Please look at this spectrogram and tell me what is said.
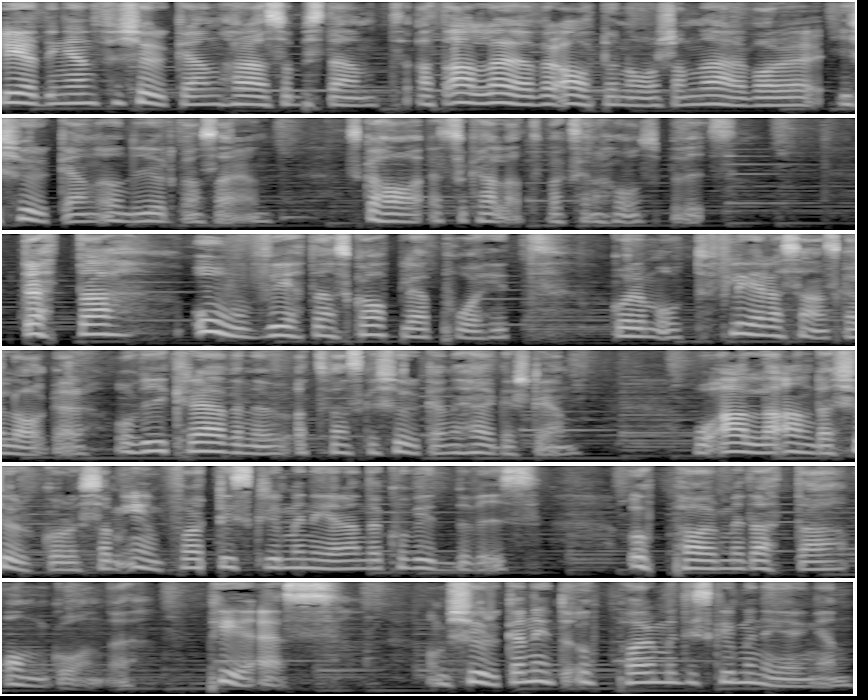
Ledningen för kyrkan har alltså bestämt att alla över 18 år som närvarar i kyrkan under julkonserten ska ha ett så kallat vaccinationsbevis. Detta ovetenskapliga påhitt går emot flera svenska lagar och vi kräver nu att Svenska kyrkan i Hägersten och alla andra kyrkor som infört diskriminerande covidbevis upphör med detta omgående. PS. Om kyrkan inte upphör med diskrimineringen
